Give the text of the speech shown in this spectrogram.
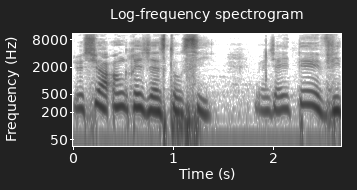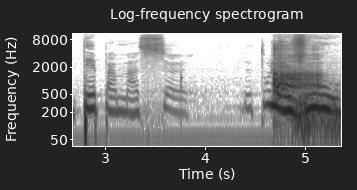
Je suis à Angers Geste aussi. Mais j'ai été invitée par ma soeur de tous les Ah, jours.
